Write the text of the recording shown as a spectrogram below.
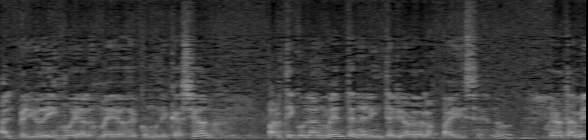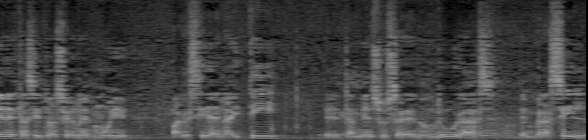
al periodismo y a los medios de comunicación, particularmente en el interior de los países. Pero también esta situación es muy parecida en Haití, eh, también sucede en Honduras, en Brasil,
